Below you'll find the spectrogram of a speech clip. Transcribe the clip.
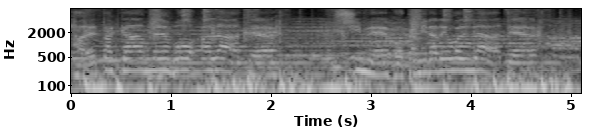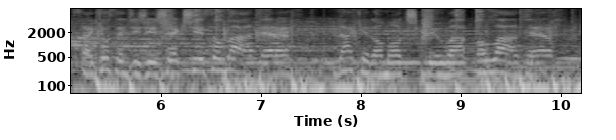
晴れた画面を洗って。る使命を雷で笑って。最強戦時事セクシー育って。るだけども地球は回って。る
